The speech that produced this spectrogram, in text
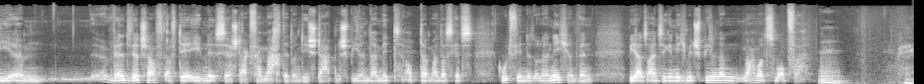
die ähm, Weltwirtschaft auf der Ebene ist sehr stark vermachtet und die Staaten spielen damit, ob da man das jetzt gut findet oder nicht. Und wenn wir als Einzige nicht mitspielen, dann machen wir uns zum Opfer. Mhm. Okay.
